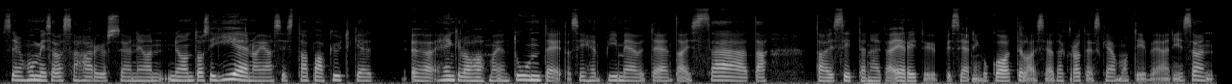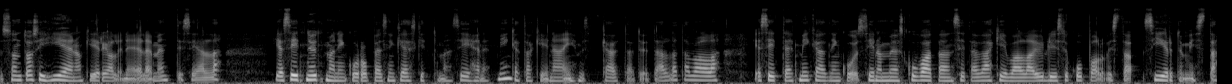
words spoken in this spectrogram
siinä humisevassa harjussa. Ja ne on, ne on tosi hienoja, siis tapa kytkeä henkilöhahmojen tunteita siihen pimeyteen tai säätä tai sitten näitä erityyppisiä niin kuin koottilaisia tai groteskeja motiiveja, niin se on, se on tosi hieno kirjallinen elementti siellä. Ja sitten nyt mä niin kuin rupesin keskittymään siihen, että minkä takia nämä ihmiset käyttäytyy tällä tavalla. Ja sitten, että mikä niin kuin, siinä myös kuvataan sitä väkivallan ylisukupolvista siirtymistä.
